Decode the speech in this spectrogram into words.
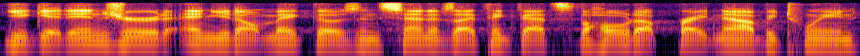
you get injured and you don't make those incentives. I think that's the holdup right now between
